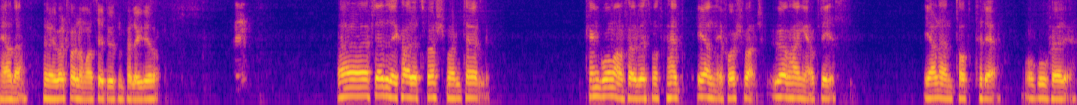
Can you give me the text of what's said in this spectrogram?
Ja, det. I hvert fall når man sitter uten Pellegrino. Eh, Fredrik har et spørsmål til. Hvem går man for hvis man skal hente én i forsvar, uavhengig av pris? Gjerne en topp tre, og god ferie.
